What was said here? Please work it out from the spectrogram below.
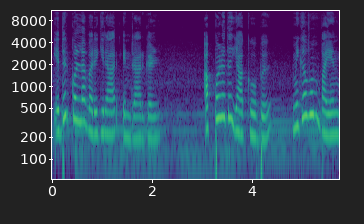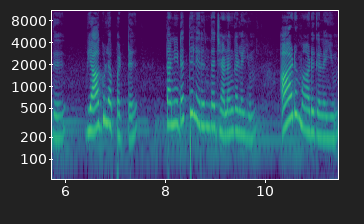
எதிர்கொள்ள வருகிறார் என்றார்கள். அப்பொழுது யாக்கோபு மிகவும் பயந்து வியாகுலப்பட்டு தன்னிடத்தில் இருந்த ஜனங்களையும் ஆடு மாடுகளையும்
